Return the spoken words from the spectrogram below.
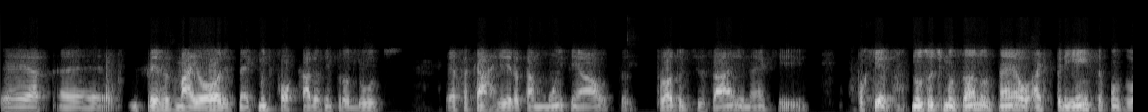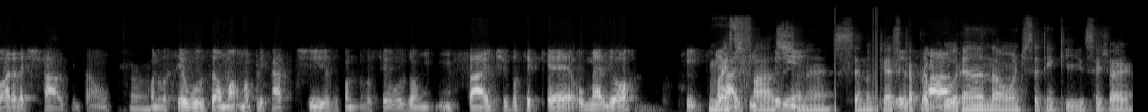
é, é, empresas maiores, né? Muito focadas em produtos, essa carreira está muito em alta. Product design, né? Que porque nos últimos anos, né, a experiência com o usuário é chave. Então, ah. quando você usa uma, um aplicativo, quando você usa um, um, site, você quer o melhor que, que mais fácil, né? Você não quer ficar Exato. procurando aonde você tem que ir, você já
